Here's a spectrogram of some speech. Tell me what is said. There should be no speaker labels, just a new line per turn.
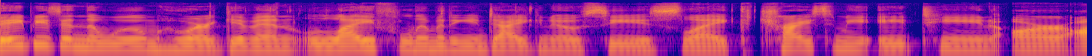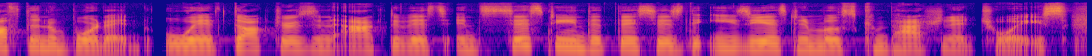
Babies in the womb who are given life limiting diagnoses like trisomy 18 are often aborted, with doctors and activists insisting that this is the easiest and most compassionate choice.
